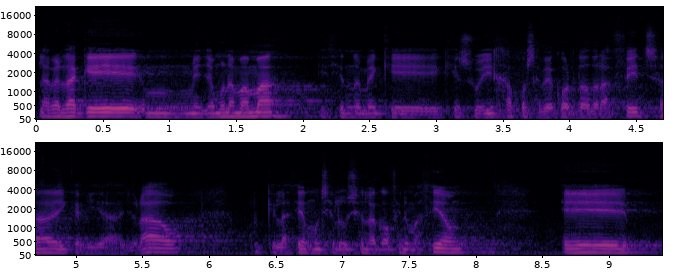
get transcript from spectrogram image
La verdad que mm, me llamó una mamá diciéndome que, su hija pues había acordado la fecha y que había llorado porque le hacía mucha ilusión la confirmación. Eh,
